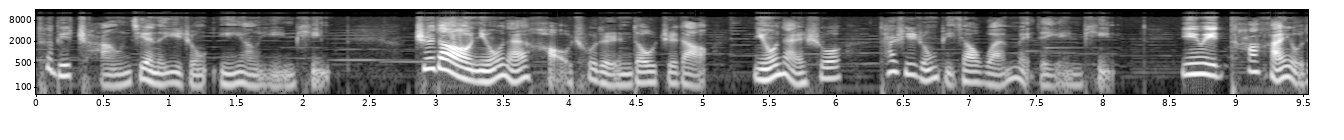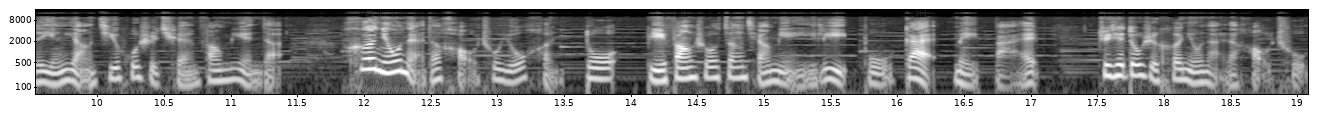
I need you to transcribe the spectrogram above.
特别常见的一种营养饮品。知道牛奶好处的人都知道，牛奶说它是一种比较完美的饮品。因为它含有的营养几乎是全方面的，喝牛奶的好处有很多，比方说增强免疫力、补钙、美白，这些都是喝牛奶的好处。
